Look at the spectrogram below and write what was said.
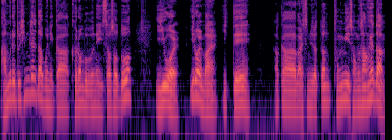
아무래도 힘들다 보니까 그런 부분에 있어서도 2월, 1월 말 이때 아까 말씀드렸던 북미 정상회담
